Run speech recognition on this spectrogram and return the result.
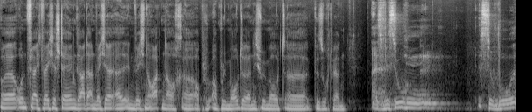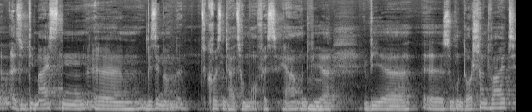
Äh, und vielleicht welche Stellen gerade an welcher, äh, in welchen Orten auch, ob, ob remote oder nicht remote gesucht werden. Also wir suchen sowohl, also die meisten, äh, wir sind noch größtenteils Homeoffice, ja, und wir, wir äh, suchen deutschlandweit.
